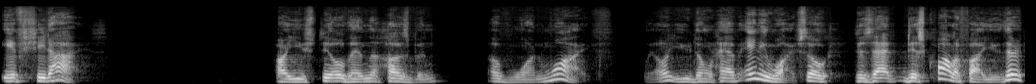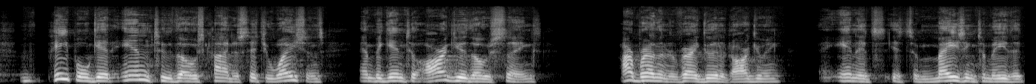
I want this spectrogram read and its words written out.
if she dies? Are you still then the husband of one wife? Well, you don't have any wife. So does that disqualify you? There, people get into those kind of situations and begin to argue those things. Our brethren are very good at arguing, and it's, it's amazing to me that,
